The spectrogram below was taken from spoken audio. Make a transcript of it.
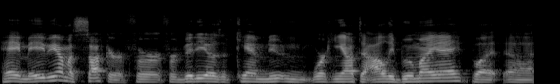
hey, maybe I'm a sucker for, for videos of Cam Newton working out to Ali Bomaye, but uh,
